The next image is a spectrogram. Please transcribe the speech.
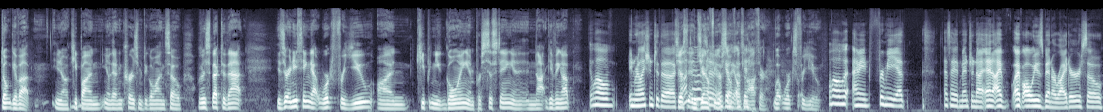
don't give up you know, keep on, you know, that encouragement to go on. So, with respect to that, is there anything that worked for you on keeping you going and persisting and, and not giving up? Well, in relation to the just in general for yourself okay, as an author, what works for you? Well, I mean, for me, as, as I had mentioned, I, and I've I've always been a writer, so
